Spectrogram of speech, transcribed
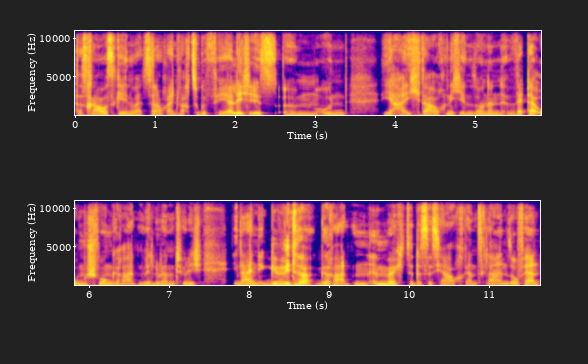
das Rausgehen, weil es dann auch einfach zu gefährlich ist ähm, und ja, ich da auch nicht in so einen Wetterumschwung geraten will oder natürlich in ein Gewitter geraten möchte. Das ist ja auch ganz klar. Insofern,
